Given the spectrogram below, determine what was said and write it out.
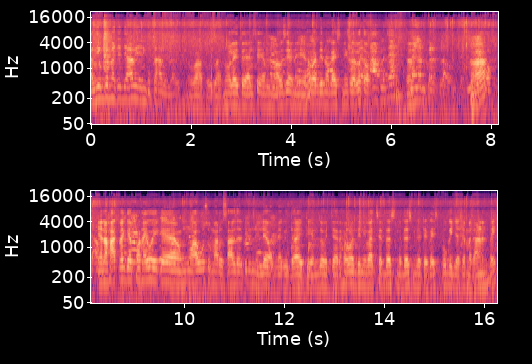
હજી ગમે તે જે આવે એની કરતા સારું લાવે વાહ ભાઈ વાહ નો લઈ તો હાલશે એમને આવશે ને હવાર દિનો ગાઈસ નીકળેલો હતો તે હા. એનો સાત વાગે ફોન આવ્યો કે હું આવું છું મારું ચાર્જર પીડું ને લેવા. મેં કીધું આવી હતી એમ જો અત્યારે હવારદીની વાત છે દસ ને દસ મિનિટે ગાઈસ પૂગી જશે અમારા આનંદભાઈ.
